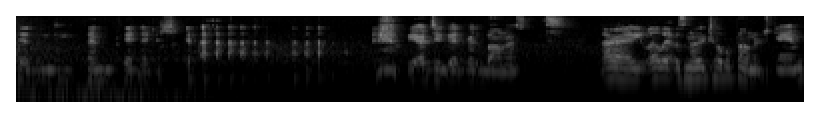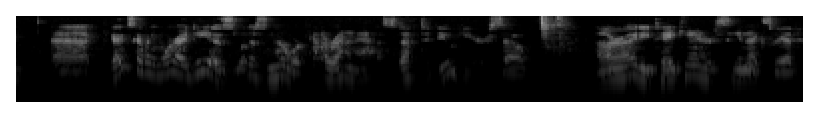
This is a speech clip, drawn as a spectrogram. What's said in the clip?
Didn't even finish. we are too good for the bonus. Alrighty, well, that was another Total Boners game. Uh, if you guys have any more ideas, let us know. We're kind of running out of stuff to do here, so. Alrighty, take care. See you next vid.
